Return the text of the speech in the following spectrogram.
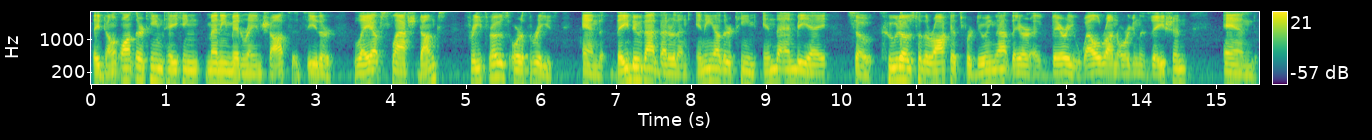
They don't want their team taking many mid-range shots. It's either layups slash dunks, free throws, or threes. And they do that better than any other team in the NBA. So kudos to the Rockets for doing that. They are a very well-run organization, and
